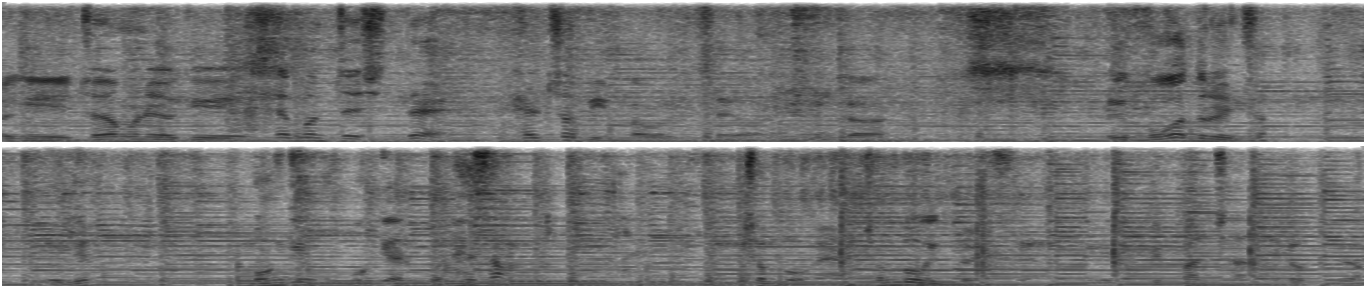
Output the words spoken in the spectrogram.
여기 저희 어머니 여기 세 번째 신데 해초 비빔밥을 주세요. 그러니까 여기 뭐가 들어있죠? 여기 멍게 멍게 아니고 해삼 전복, 네, 전복이 들어있어요. 밑반찬 이렇고요.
